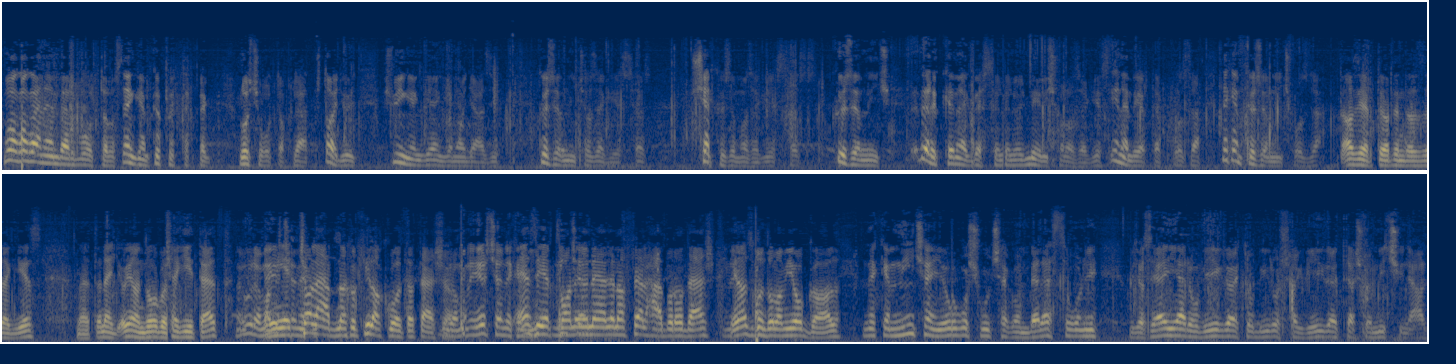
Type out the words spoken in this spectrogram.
magánember voltam, azt engem köpöttek meg, locsoltak le. Most adj, és mindenki engem agyázik. Közöm nincs az egészhez. Se közöm az egészhez. Közöm nincs. Velük kell megbeszélni, hogy miért is van az egész. Én nem értek hozzá. Nekem közöm nincs hozzá. Azért történt az, az egész, mert ön egy olyan dolgot segített, Uram, ami értsen egy családnak a kilakoltatása. Uram, értsen nekem, Ezért van nincsen- ön ellen a felháborodás. Én azt gondolom joggal. Nekem nincsen jogosultságom beleszólni, hogy az eljáró végrehajtó bíróság végrehajtásra mit csinál.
